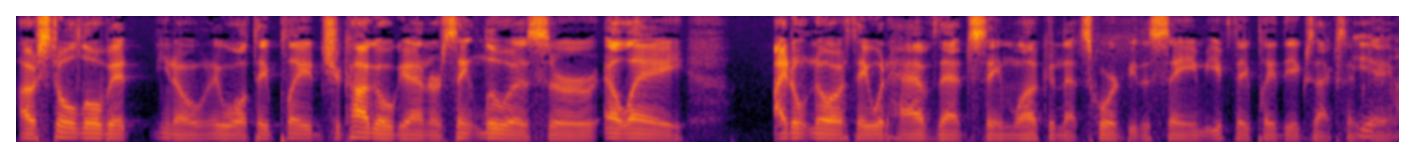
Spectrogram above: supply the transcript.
I was still a little bit, you know, well, if they played Chicago again or St. Louis or L.A., I don't know if they would have that same luck and that score would be the same if they played the exact same game.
